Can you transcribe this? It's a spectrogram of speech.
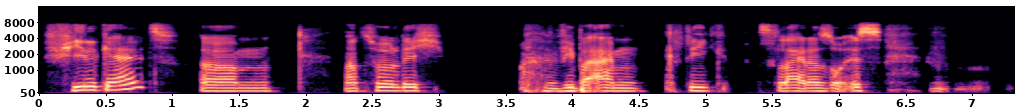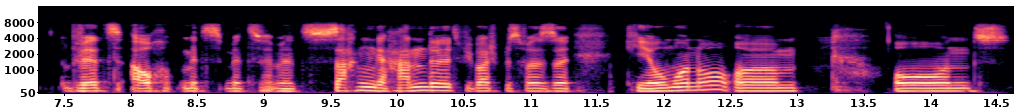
viel Geld. Ähm, natürlich, wie bei einem Krieg es leider so ist, wird auch mit, mit, mit Sachen gehandelt, wie beispielsweise Kiyomono. Ähm, und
